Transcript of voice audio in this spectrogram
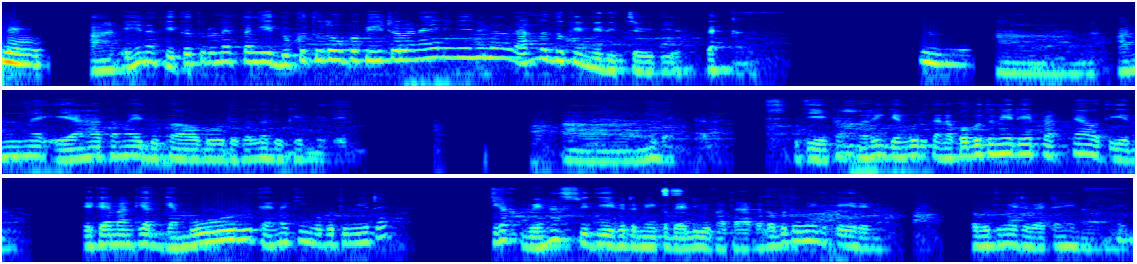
නෑ. ආ එහෙනම් හිත තුල නැත්තම් ඊ දුක තුල ඔබ පිහිටලා නැහැනේ මේ වෙලාවේ. අන්න දුකින් මිදිච්ච විදිය. දැක්කද? අන්න එයා තමයි දුක අවබෝධ කරලා දුකින් මිදෙන්නේ. ආන්න දැක්කද? ඉතින් ඒක හරි ගැඹුරු තැනක ඔබතුමියට මේ ප්‍රඥාව තියෙනවා. ඒකයි මම ටිකක් ගැඹුරු තැනකින් ඔබතුමියට ටිකක් වෙනස් විදියකට මේක බැලුවේ කතා කරලා ඔබතුමියට තේරෙනවා. ඔබතුමියට වැටහෙනවා මේක.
